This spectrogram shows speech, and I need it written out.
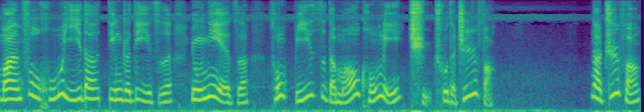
满腹狐疑地盯着弟子用镊子从鼻子的毛孔里取出的脂肪。那脂肪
